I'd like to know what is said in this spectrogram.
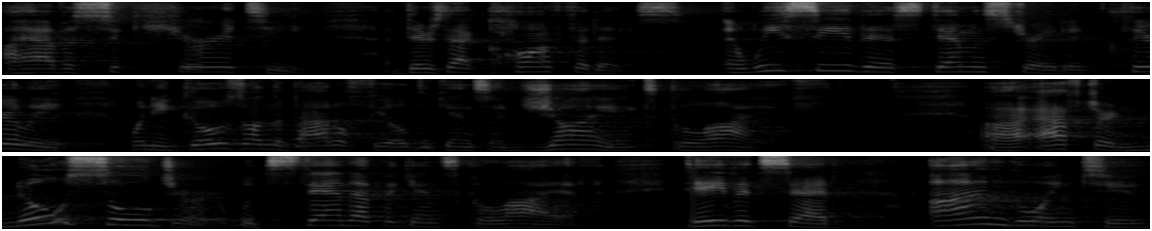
I have a security. There's that confidence. And we see this demonstrated clearly when he goes on the battlefield against a giant Goliath. Uh, after no soldier would stand up against Goliath, David said, I'm going to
